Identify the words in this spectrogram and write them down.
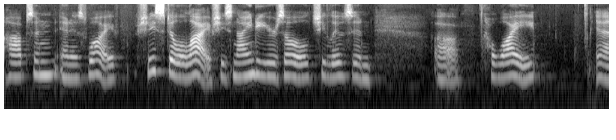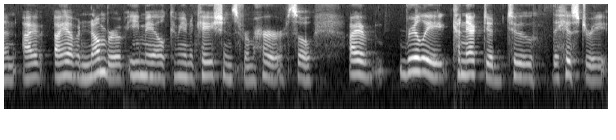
Hobson and his wife, she's still alive. She's 90 years old. She lives in uh, Hawaii, and I, I have a number of email communications from her. So I have really connected to the history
